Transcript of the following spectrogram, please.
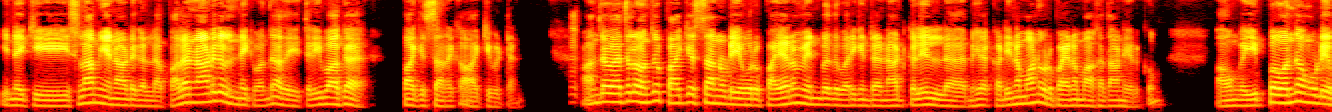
இன்னைக்கு இஸ்லாமிய நாடுகளில் பல நாடுகள் இன்னைக்கு வந்து அதை தெளிவாக பாகிஸ்தானுக்கு ஆக்கிவிட்டன. அந்த விதத்தில் வந்து பாகிஸ்தானுடைய ஒரு பயணம் என்பது வருகின்ற நாட்களில் மிக கடினமான ஒரு பயணமாக தான் இருக்கும் அவங்க இப்போ வந்து அவங்களுடைய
